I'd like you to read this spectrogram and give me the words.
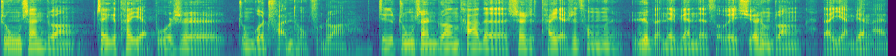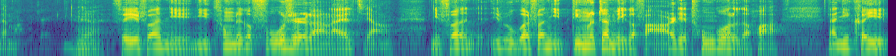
中山装，这个它也不是中国传统服装啊。这个中山装，它的是它也是从日本那边的所谓学生装来演变来的嘛，对吧？所以说你你从这个服饰上来讲，你说你如果说你定了这么一个法，而且通过了的话，那你可以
